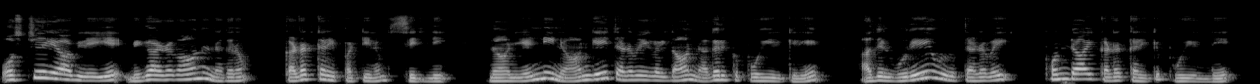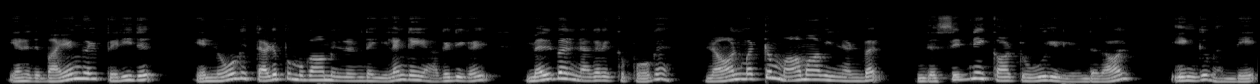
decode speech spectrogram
ஆஸ்திரேலியாவிலேயே மிக அழகான நகரம் கடற்கரை பட்டினம் சிட்னி. நான் எண்ணி நான்கே தடவைகள் தான் நகருக்கு போயிருக்கிறேன். அதில் ஒரே ஒரு தடவை பொண்டாய் கடற்கரைக்கு போயிருந்தேன். எனது பயங்கள் பெரிது. என்னோடு தடுப்பு முகாமில் இருந்த இலங்கை அகதிகள் மெல்பர்ன் நகருக்கு போக நான் மட்டும் மாமாவின் நண்பர் இந்த சிட்னி காட்டு ஊரில் இருந்ததால் இங்கு வந்தேன்.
